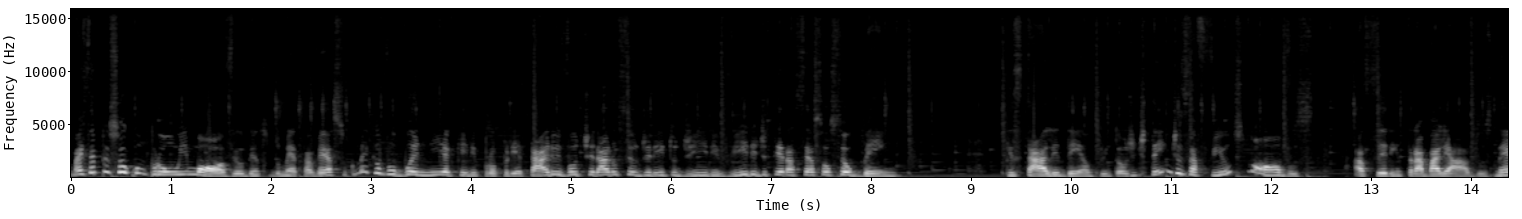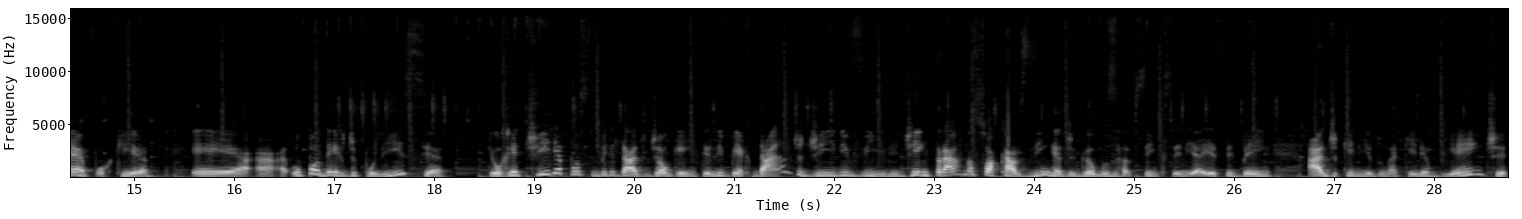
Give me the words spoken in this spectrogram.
Mas se a pessoa comprou um imóvel dentro do metaverso, como é que eu vou banir aquele proprietário e vou tirar o seu direito de ir e vir e de ter acesso ao seu bem que está ali dentro? Então a gente tem desafios novos a serem trabalhados, né? Porque é, a, o poder de polícia que eu retire a possibilidade de alguém ter liberdade de ir e vir e de entrar na sua casinha, digamos assim, que seria esse bem adquirido naquele ambiente,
